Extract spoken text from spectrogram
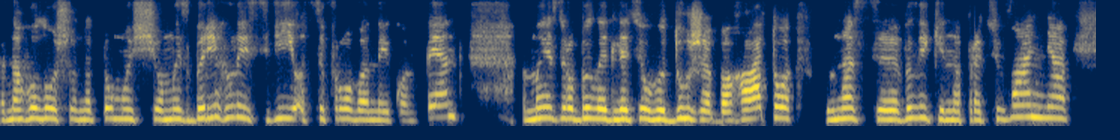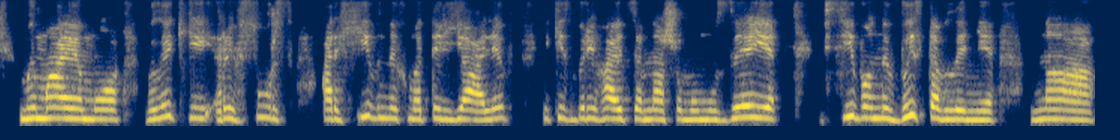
наголошую на тому, що ми зберігли свій оцифрований контент. Ми зробили для цього дуже багато. У нас е, великі напрацювання. Ми маємо великий ресурс архівних матеріалів, які зберігаються в нашому музеї. Всі вони виставлені на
